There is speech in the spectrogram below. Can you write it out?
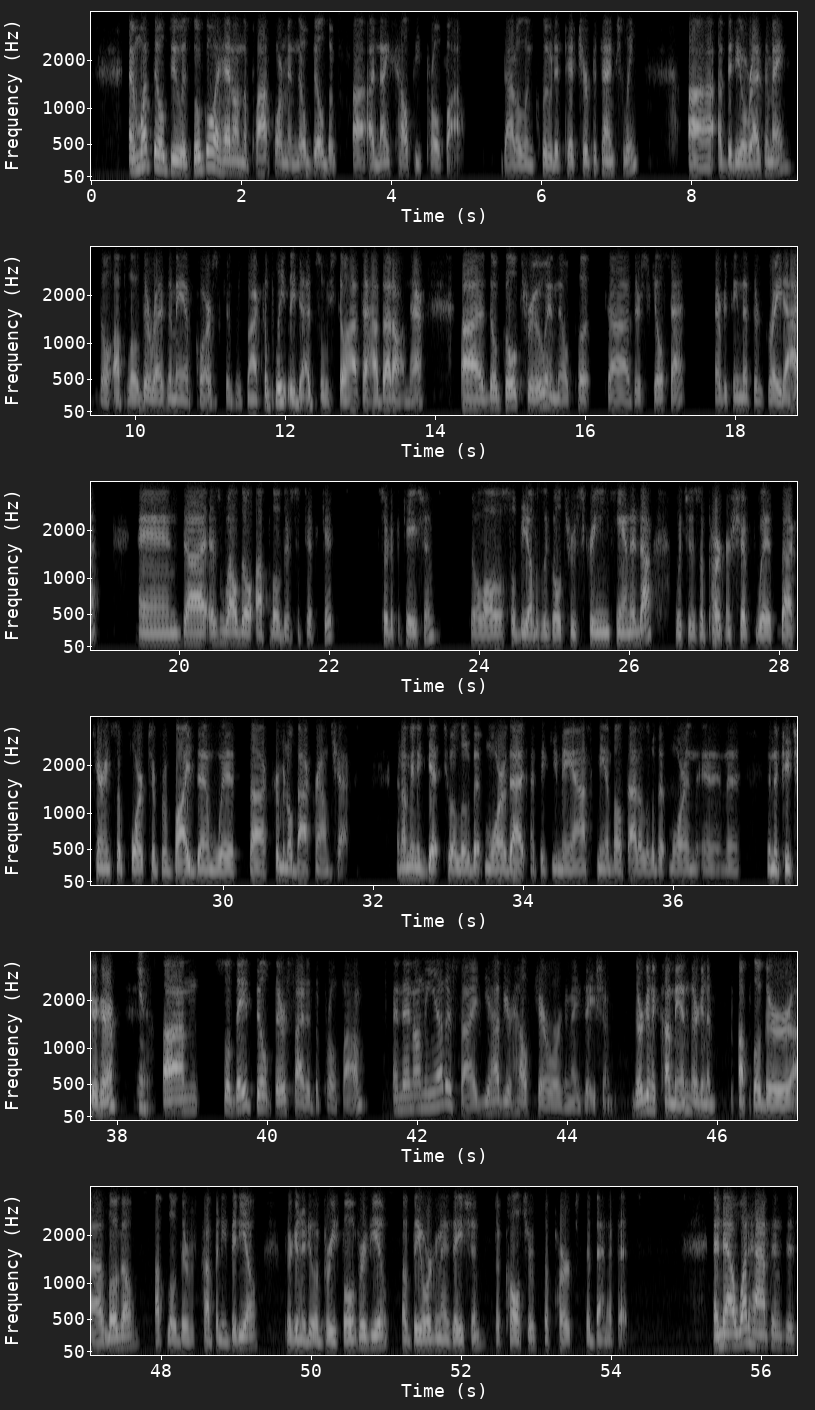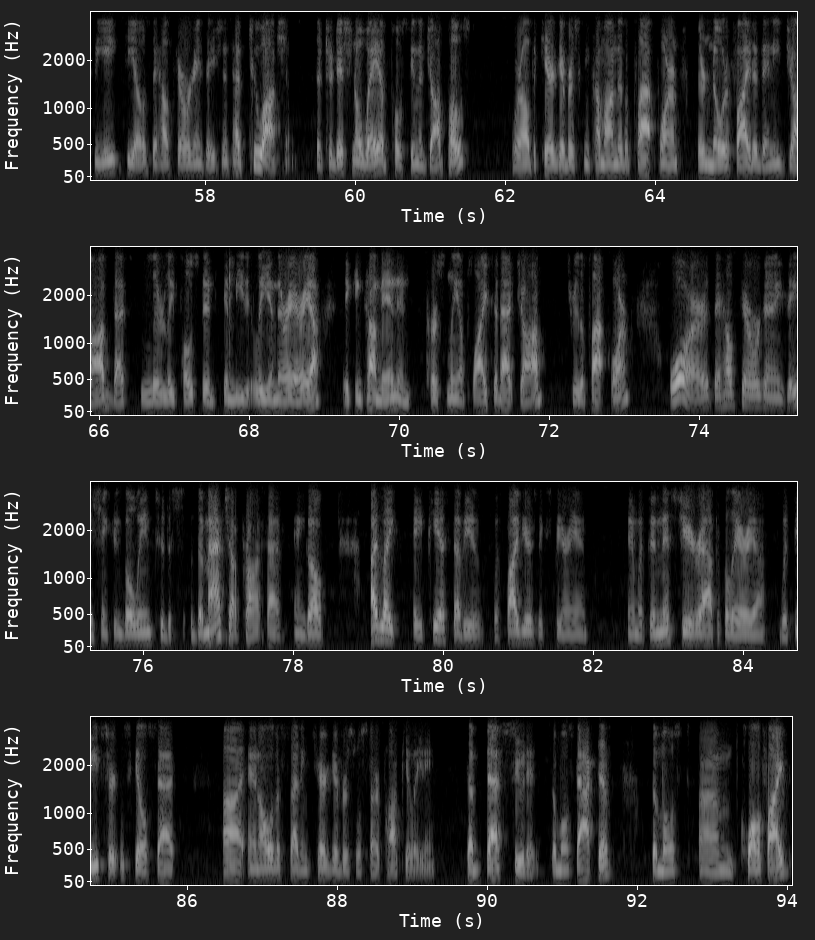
and what they'll do is they'll go ahead on the platform and they'll build a, uh, a nice, healthy profile. That'll include a picture potentially, uh, a video resume. They'll upload their resume, of course, because it's not completely dead. So we still have to have that on there. Uh, they'll go through and they'll put uh, their skill set, everything that they're great at. And uh, as well, they'll upload their certificates, certifications. They'll also be able to go through Screening Canada, which is a partnership with uh, Caring Support to provide them with uh, criminal background checks. And I'm going to get to a little bit more of that. I think you may ask me about that a little bit more in, in the in the future here. Yes. Um, so they've built their side of the profile, and then on the other side, you have your healthcare organization. They're going to come in. They're going to upload their uh, logo, upload their company video, they're going to do a brief overview of the organization, the culture, the perks, the benefits. And now what happens is the eight HCOs, the healthcare organizations, have two options. The traditional way of posting a job post, where all the caregivers can come onto the platform. They're notified of any job that's literally posted immediately in their area. They can come in and personally apply to that job through the platform. Or the healthcare organization can go into the, the matchup process and go, I'd like a PSW with five years experience and within this geographical area with these certain skill sets, uh, and all of a sudden caregivers will start populating the best suited, the most active, the most um, qualified.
